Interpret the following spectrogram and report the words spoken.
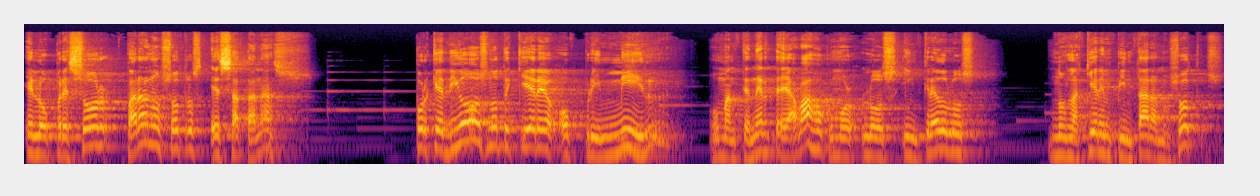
El opresor para nosotros es Satanás. Porque Dios no te quiere oprimir o mantenerte abajo como los incrédulos nos la quieren pintar a nosotros.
